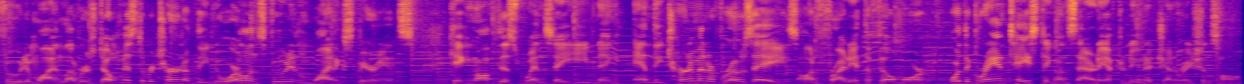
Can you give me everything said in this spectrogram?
Food and wine lovers, don't miss the return of the New Orleans Food and Wine Experience, kicking off this Wednesday evening, and the Tournament of Rosés on Friday at the Fillmore, or the Grand Tasting on Saturday afternoon at Generations Hall.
